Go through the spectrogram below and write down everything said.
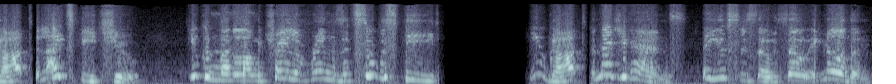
Got the Lightspeed shoe. You can run along a trail of rings at super speed. You got the magic hands. They're useless though, so ignore them.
